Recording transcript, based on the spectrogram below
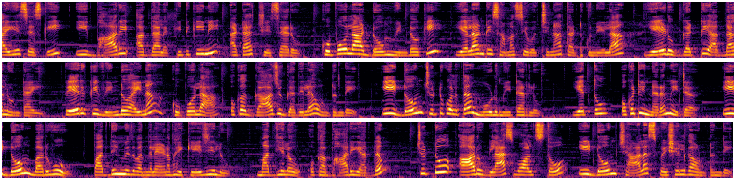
ఐఎస్ఎస్కి ఈ భారీ అద్దాల కిటికీని అటాచ్ చేశారు. కుపోలా డోమ్ విండోకి ఎలాంటి సమస్య వచ్చినా తట్టుకునేలా ఏడు గట్టి అద్దాలుంటాయి. పేరుకి విండో అయినా కుపోలా ఒక గాజు గదిలా ఉంటుంది. ఈ డోమ్ చుట్టుకొలత మూడు మీటర్లు. ఎత్తు ఒకటిన్నర మీటర్. ఈ డోమ్ బరువు పద్దెనిమిది వందల ఎనభై కేజీలు. మధ్యలో ఒక భారీ అద్దం చుట్టూ ఆరు గ్లాస్ వాల్స్తో ఈ డోమ్ చాలా స్పెషల్గా ఉంటుంది.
